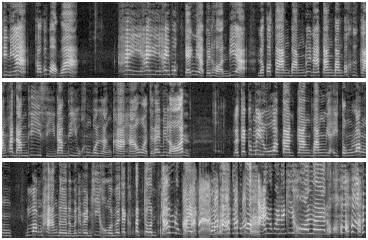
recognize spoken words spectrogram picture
ทีเนี้ยเขาก็บอกว่า ให้ให้ให้พวกแก๊งเนี่ยไปถอนเบี้ย แล้วก็กางบังด้วยนะกางบังก็คือกางผ้าดำที่สีดำที่อยู่ข้างบนหลังคาเฮาส์อะจะได้ไม่ร้อน แล้วแจ็คก็ไม่รู้ว่าการกางบังเนี่ยไอ้ตรงร่องร่องทางเดินอะมันจะเป็นขี้โคลนว่าแจ็คก็กระโจนจ้ำลงไปรองเท้าแจ็คมันก็หายลงไปในขี้โคลนเลยอะทุกคน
